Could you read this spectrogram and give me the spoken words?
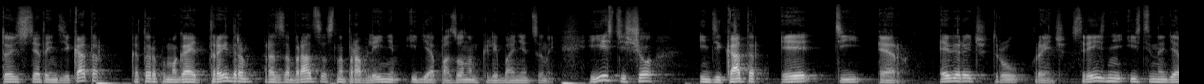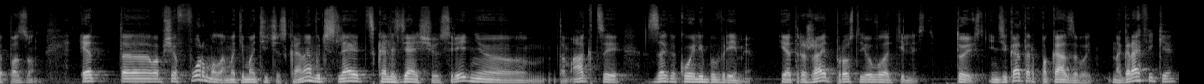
то есть это индикатор, который помогает трейдерам разобраться с направлением и диапазоном колебания цены. И есть еще индикатор ETR, Average True Range, средний истинный диапазон. Это вообще формула математическая, она вычисляет скользящую среднюю там, акции за какое-либо время и отражает просто ее волатильность. То есть индикатор показывает на графике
